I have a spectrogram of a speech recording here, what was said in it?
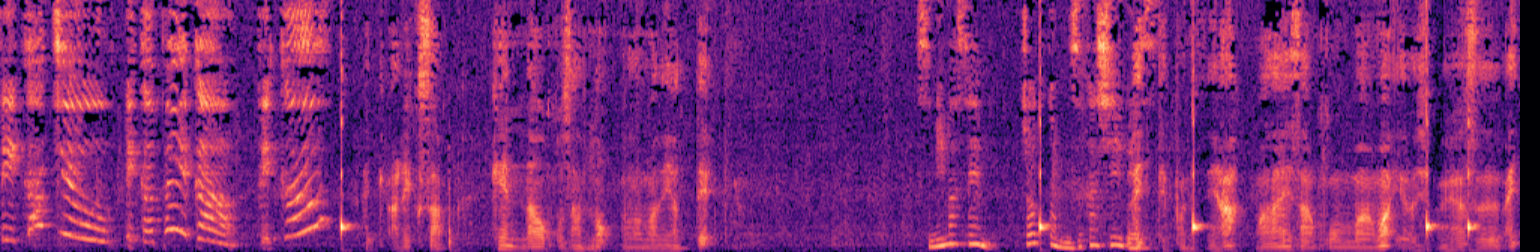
ピカチュウピカピカピカ？はい、アレクサ、ケンナオコさんのモノマネやって。すみませんちょっと難しいはい、です、鉄板ですね。あ、まなえさんこんばんは。よろしくお願いします。はい。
